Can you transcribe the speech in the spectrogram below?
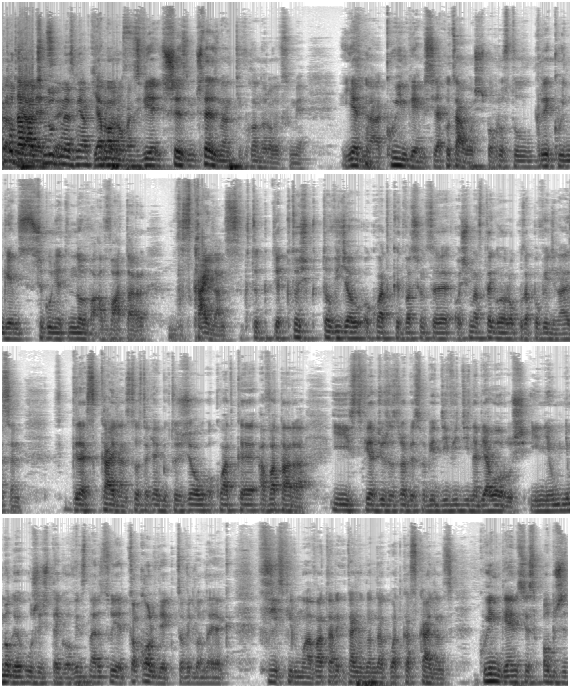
dobra, podawać ja nudne zmianki Ja honorowe. mam dwie, trzy, cztery zmianki honorowe w sumie. Jedna, Queen Games jako całość, po prostu gry Queen Games, szczególnie ten nowy Avatar, Skylands. Kto, jak ktoś, kto widział okładkę 2018 roku zapowiedzi na SN, grę Skylands, to jest tak jakby ktoś wziął okładkę Awatara i stwierdził, że zrobię sobie DVD na Białoruś i nie, nie mogę użyć tego, więc narysuję cokolwiek, co wygląda jak z filmu Avatar i tak wygląda okładka Skylands. Queen Games jest obrzyd...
